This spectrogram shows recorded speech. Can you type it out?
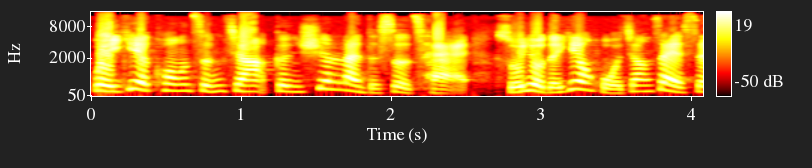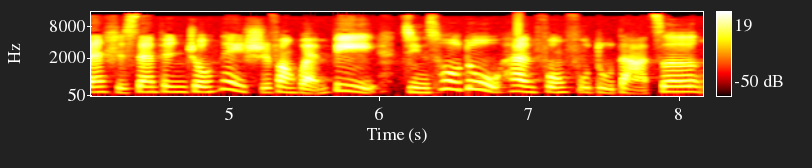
为夜空。增加更绚烂的色彩，所有的焰火将在三十三分钟内释放完毕，紧凑度和丰富度大增，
